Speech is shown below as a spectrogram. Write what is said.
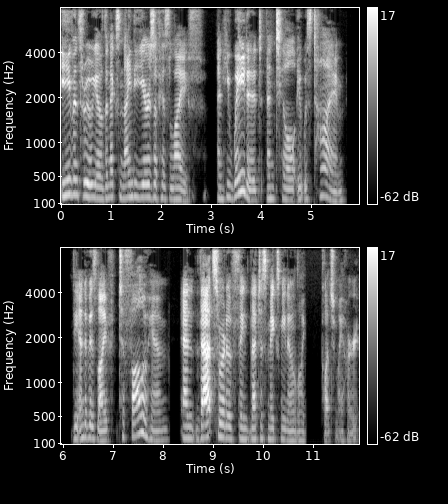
even through, you know, the next 90 years of his life and he waited until it was time, the end of his life, to follow him. And that sort of thing, that just makes me you know like clutch my heart.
